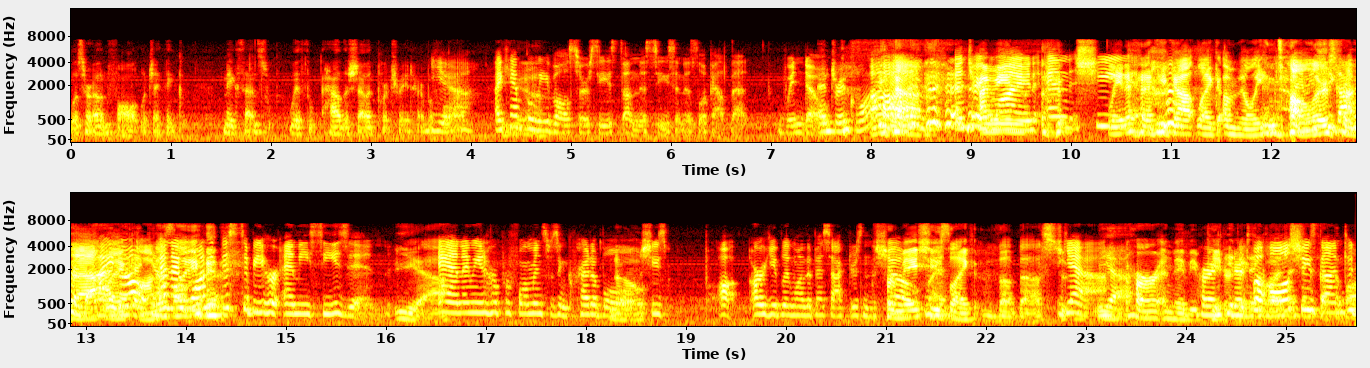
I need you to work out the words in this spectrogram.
was her own fault, which I think makes sense with how the show had portrayed her before. Yeah, I can't Yeah. believe all Cersei's done this season is look out that window And drink wine. Yeah. and drink I mean, wine, and she. Lena Headey got like a million dollars got for that. back. I like, know, honestly. and I wanted this to be her Emmy season. Yeah. And I mean, her performance was incredible. No. She's Uh, arguably one of the best actors in the show. For me, she's Right. like the best. Yeah. Yeah. Her and maybe Her and Peter, Peter Dinklage. But all she's gotten the to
